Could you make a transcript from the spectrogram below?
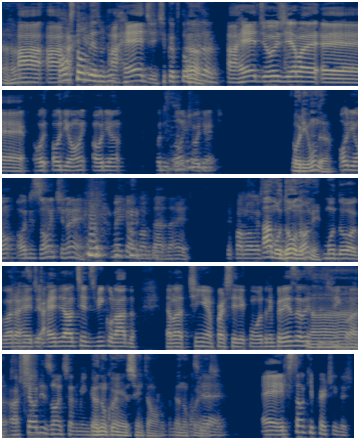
Aham. A, a, Faustão mesmo, viu? a Red, cuidado. a Red hoje ela é, é Ori- Orion, Orion, Horizonte, Oriente. Oriunda? Orion, Horizonte, não é? Como é que é o nome da, da Red? Você falou agora Ah, sobre mudou o nome? Mudou agora a Red. A Red ela tinha desvinculado. Ela tinha parceria com outra empresa, ela Ah. Acho que é Horizonte, se eu não me engano. Eu não conheço, então. Eu não conheço. É. É, eles estão aqui pertinho da gente.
